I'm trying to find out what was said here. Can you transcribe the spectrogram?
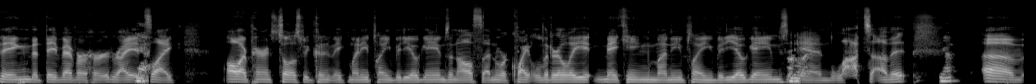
thing that they've ever heard. Right? Yeah. It's like all our parents told us we couldn't make money playing video games, and all of a sudden we're quite literally making money playing video games and lots of it. Yep. Um,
